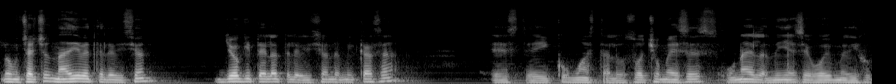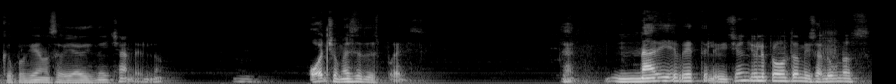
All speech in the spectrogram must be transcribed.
los muchachos nadie ve televisión. Yo quité la televisión de mi casa este, y como hasta los ocho meses, una de las niñas llegó y me dijo que porque ya no se veía Disney Channel, ¿no? Ocho meses después. nadie ve televisión. Yo le pregunto a mis alumnos,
